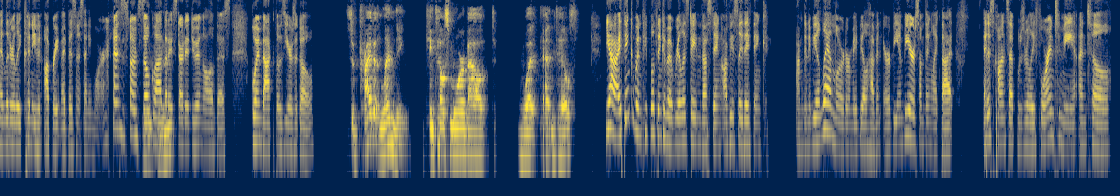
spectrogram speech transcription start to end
I literally couldn't even operate my business anymore. so I'm so mm-hmm. glad that I started doing all of this going back those years ago. So private lending, can you tell us more about what that entails? Yeah, I think when people think about real estate investing, obviously they think I'm going to be a landlord or maybe I'll have an Airbnb or something like that. And this concept was really foreign to me until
